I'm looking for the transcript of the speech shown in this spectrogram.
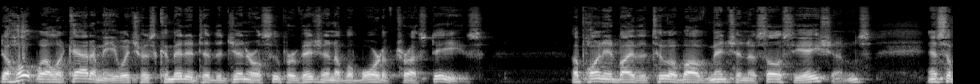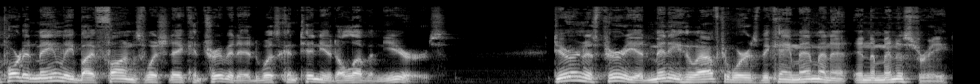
The Hopewell Academy, which was committed to the general supervision of a board of trustees, appointed by the two above mentioned associations, and supported mainly by funds which they contributed, was continued 11 years. During this period, many who afterwards became eminent in the ministry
